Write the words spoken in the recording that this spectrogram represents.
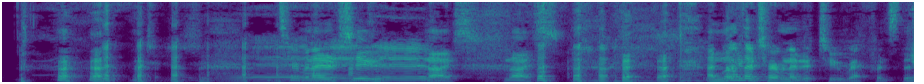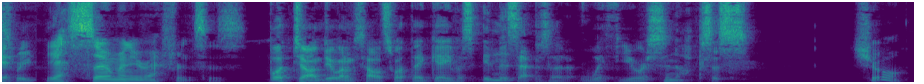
Terminator 2. Nice, nice. Another Terminator 2 reference this week. Yes, so many references. But John, do you want to tell us what they gave us in this episode with your synopsis? Sure.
